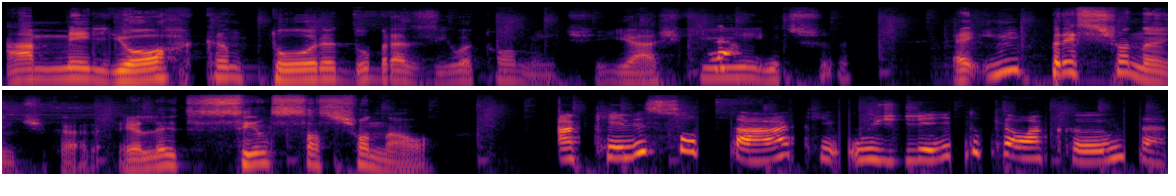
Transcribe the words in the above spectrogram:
a melhor cantora do Brasil atualmente. E acho que Não. isso é impressionante, cara. Ela é sensacional. Aquele sotaque, o jeito que ela canta,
